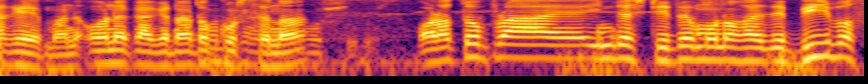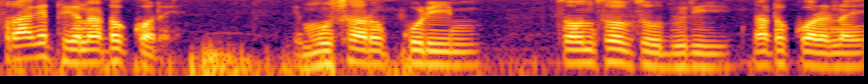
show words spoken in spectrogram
আগে মানে অনেক আগে নাটক করছে না। ওরা তো প্রায় ইন্ডাস্ট্রিতে মনে হয় যে বিশ বছর আগে থেকে নাটক করে। মুশারফ করিম চঞ্চল চৌধুরী নাটক করে নাই।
